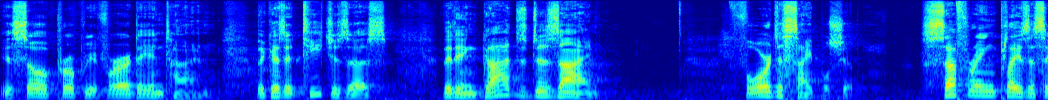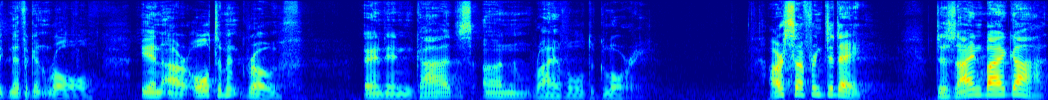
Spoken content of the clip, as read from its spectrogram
is so appropriate for our day and time because it teaches us that in God's design for discipleship, suffering plays a significant role in our ultimate growth and in God's unrivaled glory. Our suffering today, designed by God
